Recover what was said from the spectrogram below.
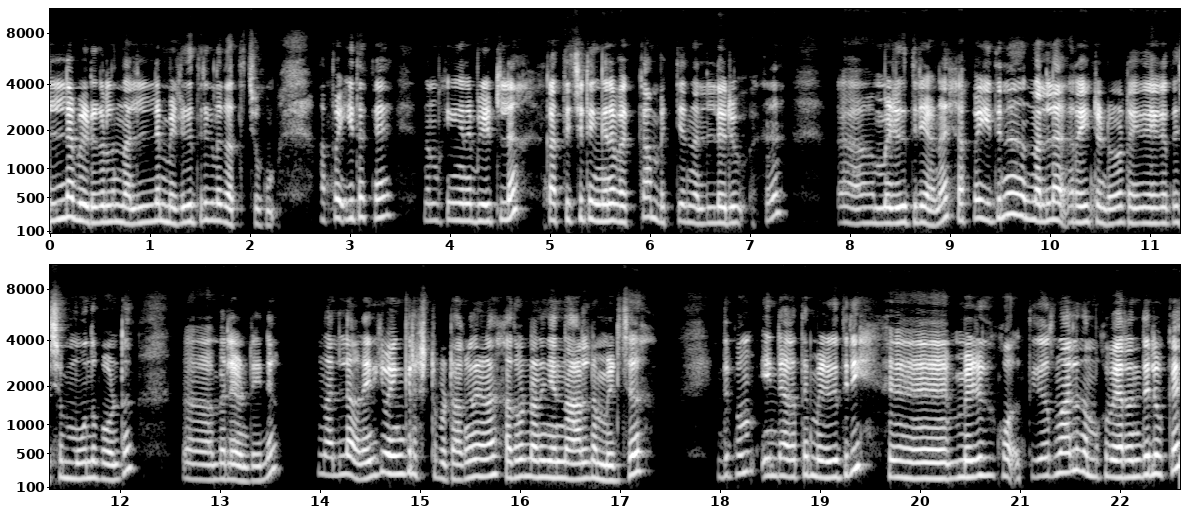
എല്ലാ വീടുകളിലും നല്ല മെഴുകുതിരികൾ കത്തിച്ചു വെക്കും. അപ്പോൾ ഇതൊക്കെ നമുക്കിങ്ങനെ വീട്ടിൽ കത്തിച്ചിട്ട് ഇങ്ങനെ വെക്കാൻ പറ്റിയ നല്ലൊരു മെഴുകുതിരിയാണ്. അപ്പോൾ ഇതിന് നല്ല റേറ്റ് ഉണ്ട് കേട്ടോ. ഏകദേശം മൂന്ന് പൗണ്ട് വിലയുണ്ട് ഇതിന്. നല്ലതാണ്. എനിക്ക് ഭയങ്കര ഇഷ്ടപ്പെട്ടു. അങ്ങനെയാണ്. അതുകൊണ്ടാണ് ഞാൻ നാലെണ്ണം മേടിച്ചത്. ഇതിപ്പം ഇതിന്റെ അകത്തെ മെഴുകുതിരി മെഴുക് തീർന്നാലും നമുക്ക് വേറെ എന്തെങ്കിലുമൊക്കെ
